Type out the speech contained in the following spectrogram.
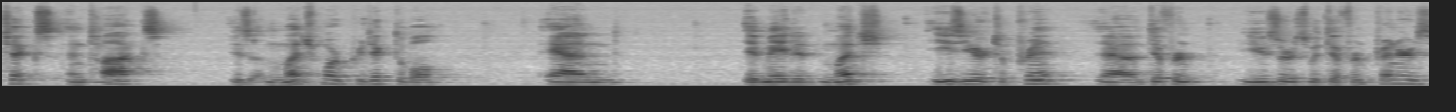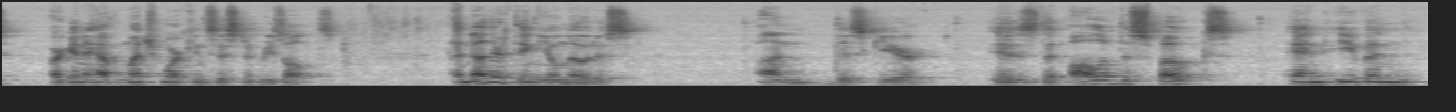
ticks and tocks is much more predictable and it made it much easier to print uh, different users with different printers are going to have much more consistent results. Another thing you'll notice on this gear is that all of the spokes and even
